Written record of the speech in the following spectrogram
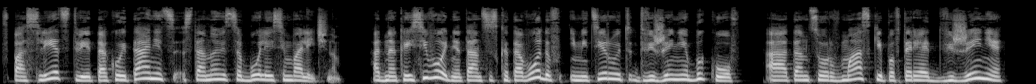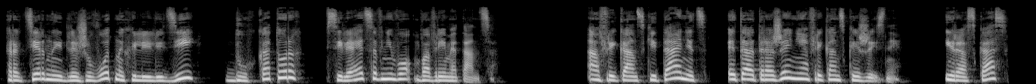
Впоследствии такой танец становится более символичным. Однако и сегодня танцы скотоводов имитируют движение быков, а танцор в маске повторяет движения, характерные для животных или людей, дух которых вселяется в него во время танца. Африканский танец – это отражение африканской жизни. И рассказ,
